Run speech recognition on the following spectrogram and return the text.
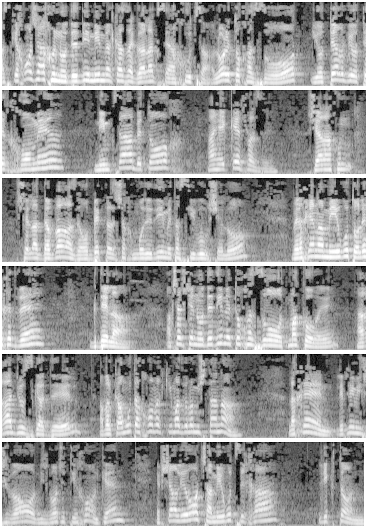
אז ככל שאנחנו נודדים ממרכז הגלקסיה החוצה, לא לתוך הזרועות, יותר ויותר חומר נמצא בתוך ההיקף הזה שאנחנו, של הדבר הזה, האובייקט הזה שאנחנו מודדים את הסיבוב שלו, ולכן המהירות הולכת וגדלה. עכשיו כשנודדים לתוך הזרועות, מה קורה? הרדיוס גדל, אבל כמות החומר כמעט ולא משתנה. לכן, לפי משוואות, משוואות של תיכון, כן? אפשר לראות שהמהירות צריכה לקטון.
